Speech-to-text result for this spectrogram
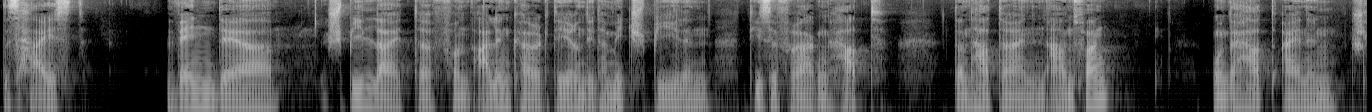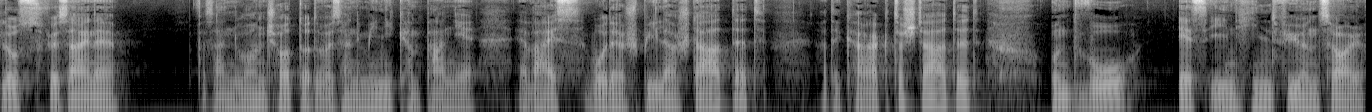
Das heißt, wenn der Spielleiter von allen Charakteren, die da mitspielen, diese Fragen hat, dann hat er einen Anfang und er hat einen Schluss für seine für seinen One-Shot oder für seine Mini-Kampagne. Er weiß, wo der Spieler startet, er der Charakter startet und wo es ihn hinführen soll.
